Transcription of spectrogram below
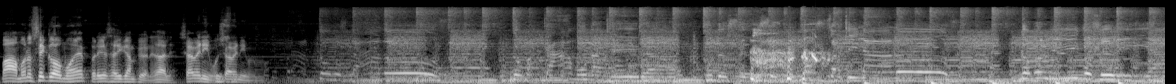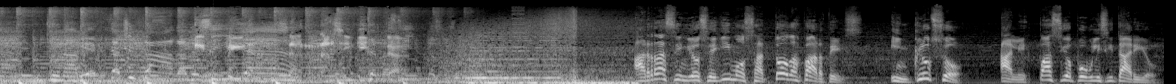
Vamos, no sé cómo, ¿eh? pero hay que salir campeones. Dale, ya venimos, ya venimos. todos lados, no marcamos una quebra, un no me olvido sería una vieja chiflada decía A Racing lo seguimos a todas partes, incluso al espacio publicitario.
